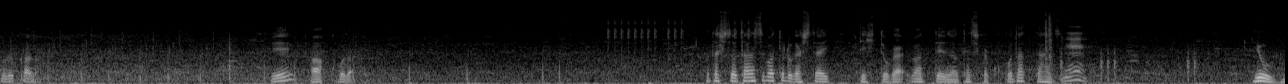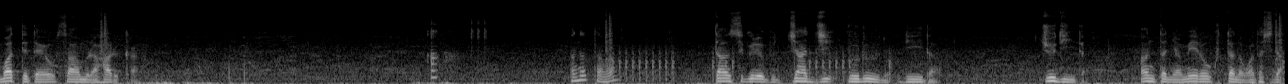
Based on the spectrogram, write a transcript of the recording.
これかな。え？あここだ。私とダンスバトルがしたいって人が待ってるのは確かここだったはず。ねよう待ってたよ沢村遥あなたは？ダンスグループジャッジブルーのリーダー。ジュディだ。あんたにはメールを送ったのは私だ。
